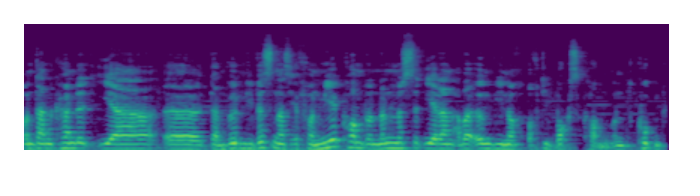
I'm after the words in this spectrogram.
und dann könntet ihr, äh, dann würden die wissen, dass ihr von mir kommt und dann müsstet ihr dann aber irgendwie noch auf die Box kommen und gucken.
